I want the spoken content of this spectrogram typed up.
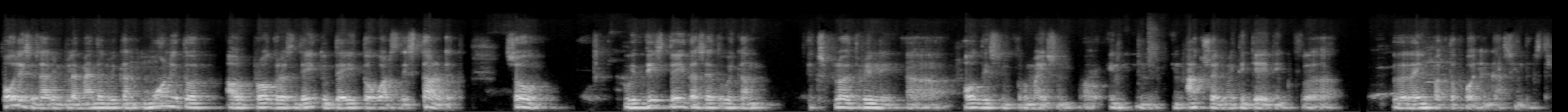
policies are implemented, we can monitor our progress day to day towards this target. So with this data set, we can exploit really uh, all this information in, in, in actually mitigating uh, the impact of oil and gas industry.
